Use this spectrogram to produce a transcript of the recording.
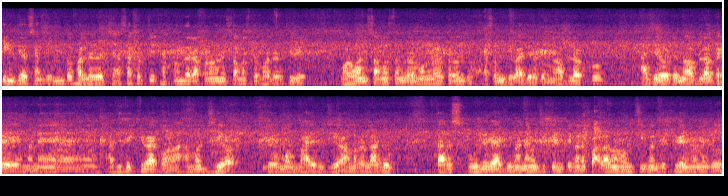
କେମିତି ଅଛନ୍ତି ମୁଁ ତ ଭଲରେ ଅଛି ଆଶା କରୁଛି ଠାକୁରଙ୍କ ଦ୍ୱାରା ଆପଣମାନେ ସମସ୍ତେ ଭଲରେ ଥିବେ ଭଗବାନ ସମସ୍ତଙ୍କର ମଙ୍ଗଳ କରନ୍ତୁ ଆସନ୍ତୁ ଯିବା ଆଜିର ଗୋଟେ ନୂଆ ବ୍ଲଗ୍କୁ ଆଜିର ଗୋଟେ ନୂଆ ବ୍ଲଗ୍ରେ ମାନେ ଆଜି ଦେଖିବା କ'ଣ ଆମ ଝିଅ ଯେଉଁ ମୋ ଭାଇର ଝିଅ ଆମର ଲାଡ଼ୁ ତାର ସ୍କୁଲରେ ଆଜି ମାନେ ହେଉଛି କେମିତି ମାନେ ପାଳନ ହେଉଛି ମାନେ ଦେଖିବେ ମାନେ ଯେଉଁ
